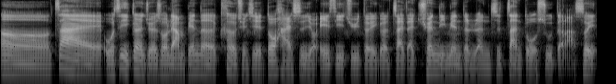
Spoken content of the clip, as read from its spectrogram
呃，在我自己个人觉得说，两边的客群其实都还是有 A C G 的一个仔仔圈里面的人是占多数的啦，所以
